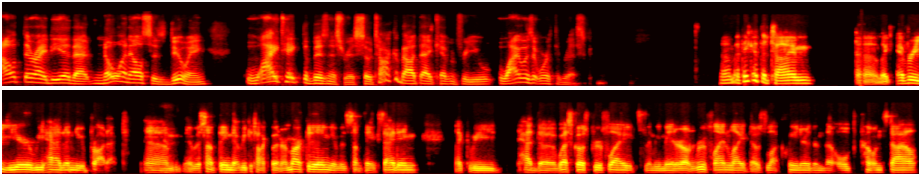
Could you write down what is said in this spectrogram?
out there idea that no one else is doing. Why take the business risk? So, talk about that, Kevin, for you. Why was it worth the risk? Um, I think at the time, uh, like every year, we had a new product. Um, it was something that we could talk about our marketing. It was something exciting. Like we had the West Coast proof lights. Then we made our own roofline light that was a lot cleaner than the old cone style.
